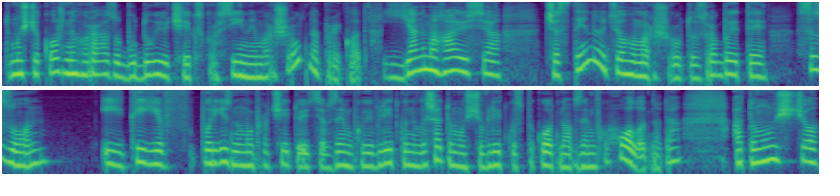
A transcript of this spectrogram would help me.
тому що кожного разу, будуючи екскурсійний маршрут, наприклад, я намагаюся частиною цього маршруту зробити сезон. І Київ по-різному прочитується взимку і влітку, не лише тому, що влітку спекотно, а взимку холодно, да? а тому, що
